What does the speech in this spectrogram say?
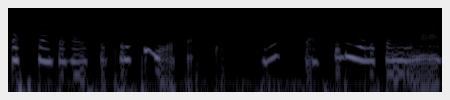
Och sen så har också Purupio ett sånt stick. Just det. Så det är liksom mina,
